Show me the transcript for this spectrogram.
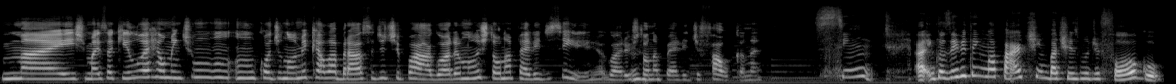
mas, mas aquilo é realmente um, um codinome que ela abraça de tipo, ah, agora eu não estou na pele de Siri, agora eu estou na pele de Falca, né? Sim. Ah, inclusive, tem uma parte em Batismo de Fogo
